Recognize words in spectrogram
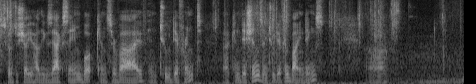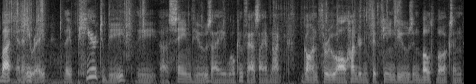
Just goes to show you how the exact same book can survive in two different uh, conditions in two different bindings. Uh, but at any rate, they appear to be the uh, same views. I will confess, I have not gone through all 115 views in both books and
